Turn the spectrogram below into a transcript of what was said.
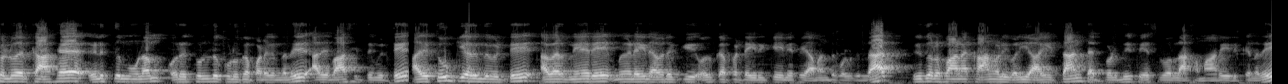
சொல்வதற்காக எழுத்து மூலம் ஒரு துண்டு கொடுக்கப்படுகின்றது. அதை வாசித்து விட்டு அதை தூக்கி எறிந்து விட்டு அவர் நேரே மேடையில் அவருக்கு ஒதுக்கப்பட்ட இருக்கையிலே போய் அமர்ந்து கொள்கின்றார். இது தொடர்பான காணொலி வழியாகித்தான் தற்பொழுது பேசுபவர்களாக மாறி இருக்கின்றது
